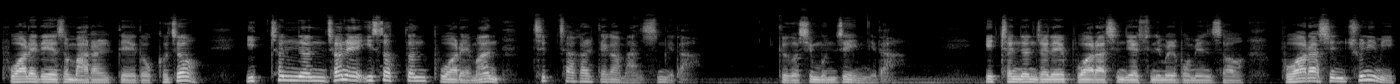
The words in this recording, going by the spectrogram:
부활에 대해서 말할 때에도 그저 2000년 전에 있었던 부활에만 집착할 때가 많습니다. 그것이 문제입니다. 2000년 전에 부활하신 예수님을 보면서 부활하신 주님이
